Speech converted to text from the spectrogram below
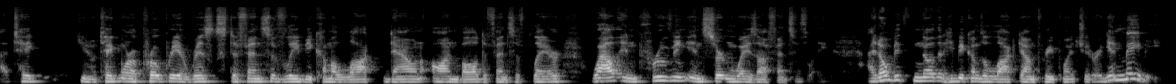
uh, take you know take more appropriate risks defensively become a lockdown on ball defensive player while improving in certain ways offensively. I don't be- know that he becomes a lockdown three point shooter again. Maybe.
